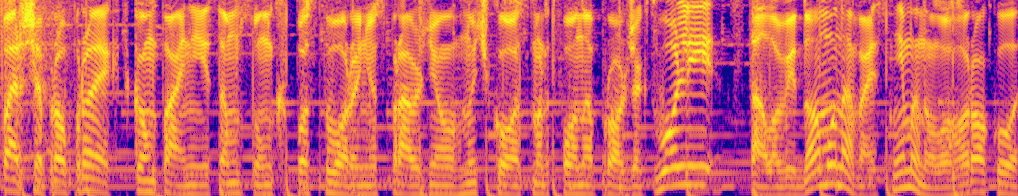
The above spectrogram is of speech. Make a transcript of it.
Перше про проект компанії Samsung по створенню справжнього гнучкого смартфона Project Wally стало відомо навесні минулого року.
